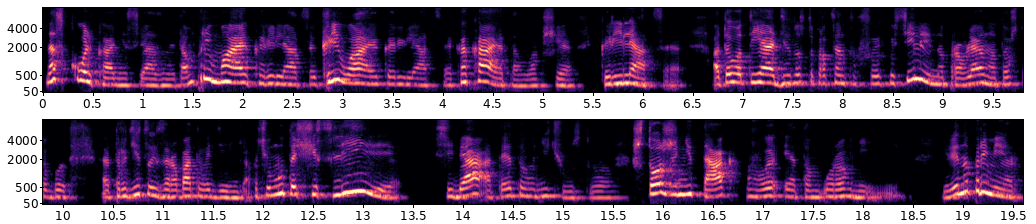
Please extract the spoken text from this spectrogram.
Насколько они связаны? Там прямая корреляция, кривая корреляция, какая там вообще корреляция? А то вот я 90% своих усилий направляю на то, чтобы э, трудиться и зарабатывать деньги, а почему-то счастливее себя от этого не чувствую. Что же не так в этом уравнении? Или, например,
